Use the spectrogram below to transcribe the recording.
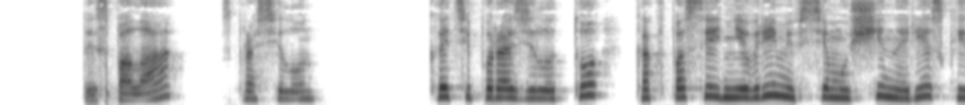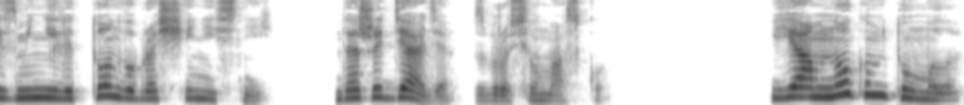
— Ты спала? — спросил он. Кэти поразило то, как в последнее время все мужчины резко изменили тон в обращении с ней. Даже дядя сбросил маску. — Я о многом думала,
